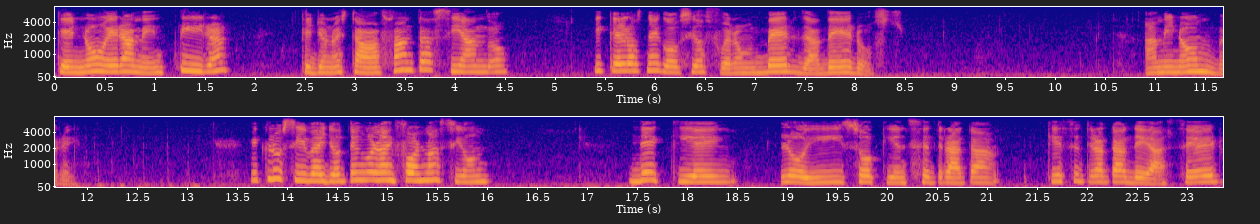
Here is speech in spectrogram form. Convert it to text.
que no era mentira, que yo no estaba fantaseando y que los negocios fueron verdaderos. A mi nombre. Inclusive yo tengo la información de quién lo hizo, quién se trata, qué se trata de hacer,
